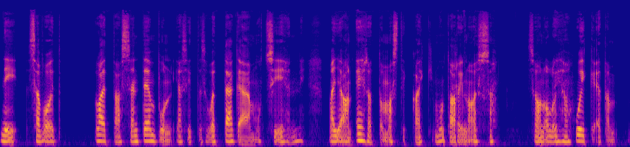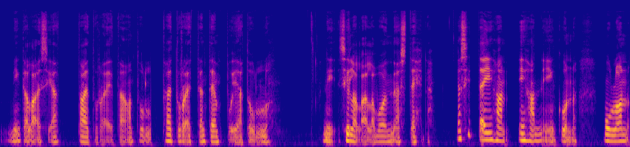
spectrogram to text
niin sä voit laittaa sen tempun ja sitten sä voit tägää mut siihen, niin mä jaan ehdottomasti kaikki mun tarinoissa. Se on ollut ihan huikeeta, minkälaisia taitureita on tullut, taitureiden temppuja tullut. Niin sillä lailla voi myös tehdä. Ja sitten ihan, ihan niin kuin mulla on,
